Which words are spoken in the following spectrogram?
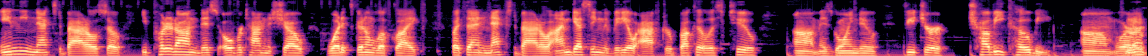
in the next battle so he put it on this overtime to show what it's gonna look like. But then next battle, I'm guessing the video after Bucket List 2 um, is going to feature Chubby Coby, um, where Yeah.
